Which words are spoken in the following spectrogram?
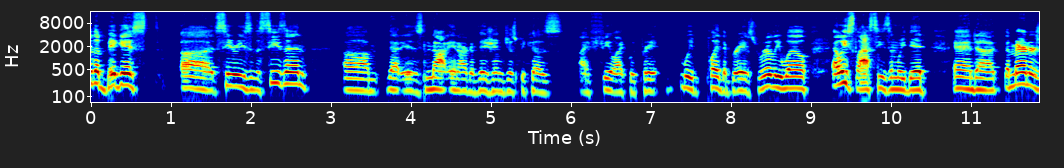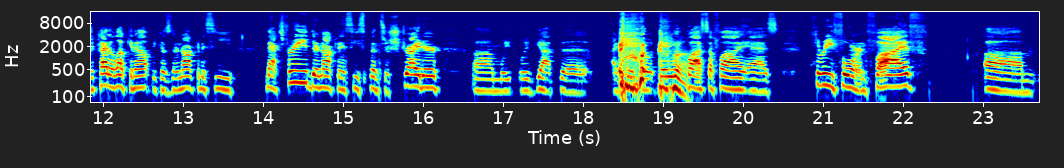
of the biggest uh, series of the season um, that is not in our division, just because I feel like we pre- we played the Braves really well. At least last season we did, and uh, the Mariners are kind of lucking out because they're not going to see Max Fried, They're not going to see Spencer Strider. Um, we we've got the I think they would classify as three, four, and five. Um,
